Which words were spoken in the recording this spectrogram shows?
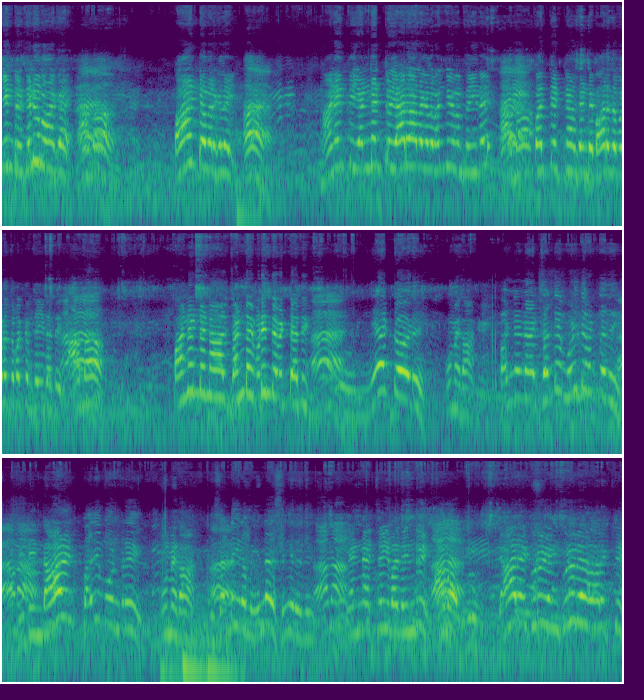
இன்று தினமாக ஆமா. பாண்டவர்களை அனைத்து எண்ணற்ற யாராளர்கள் வஞ்சகம் செய்து ஆமா. பத்தெட்டு நாள் சண்டை பாரதபுர துவக்கம் செய்தது. ஆமா. பன்னெண்டு நாள் சண்டை முடிந்து விட்டது. நேட்டோடு உண்மைதான். பன்னெண்டு நாள் சண்டை முடிந்து விட்டது. இடிந்தால் பதிமூன்று. உண்மைதான். சண்டைக்கு நம்ம என்ன செய்யறது? என்ன செய்வது என்று. யாரை குரு என் குருவை அழைத்து?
